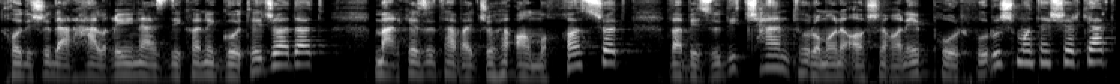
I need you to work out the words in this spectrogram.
خودش رو در حلقه نزدیکان گوته جا داد. مرکز توجه عام خاص شد و به زودی چند تا رمان عاشقانه پرفروش منتشر کرد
